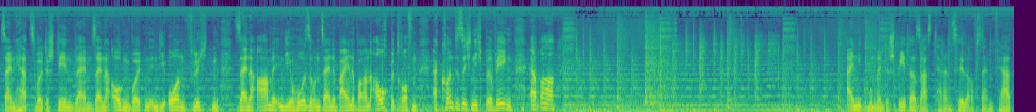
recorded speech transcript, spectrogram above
Sein Herz wollte stehen bleiben, seine Augen wollten in die Ohren flüchten, seine Arme in die Hose und seine Beine waren auch betroffen. Er konnte sich nicht bewegen. Er war. Einige Momente später saß Terence Hill auf seinem Pferd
